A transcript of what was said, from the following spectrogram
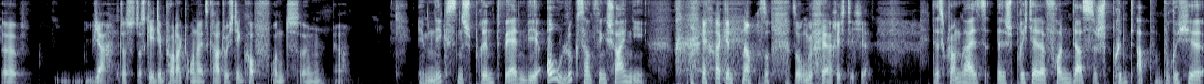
äh, ja, das, das geht dem Product Owner jetzt gerade durch den Kopf und ähm, ja. Im nächsten Sprint werden wir, oh, look, something shiny. ja, genau, so, so ungefähr, richtig, ja. Der Scrum Guide äh, spricht ja davon, dass Sprintabbrüche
